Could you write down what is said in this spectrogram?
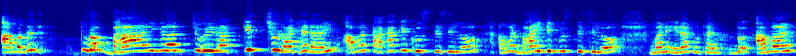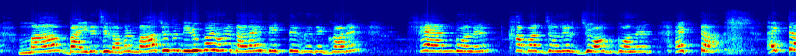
আমাদের পুরো ভাইরা, চুইরা কিচ্ছু রাখে নাই। আমার কাকাকে খুঁজতেছিল, আমার ভাইটি খুঁজতেছিল। মানে এরা কোথায়? আমার মা বাইরে ছিল। আমার মা শুধু নিরুপায় হয়ে দাঁড়ায় দেখতেছে যে ঘরে ফ্যান বলেন, খাবার জলের জগ বলেন, একটা একটা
